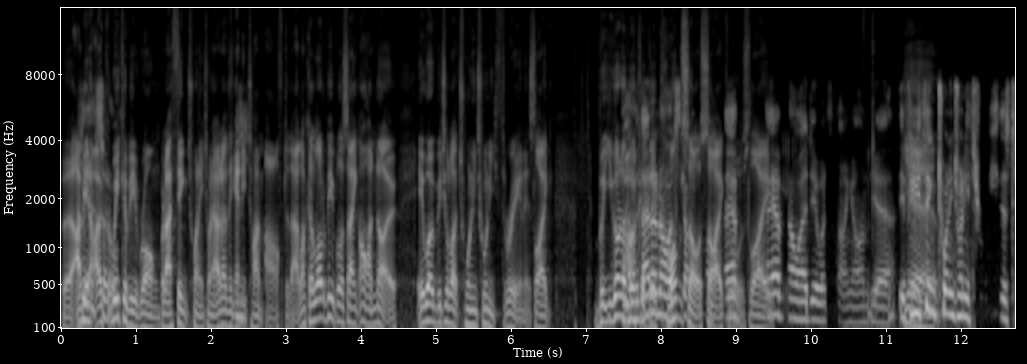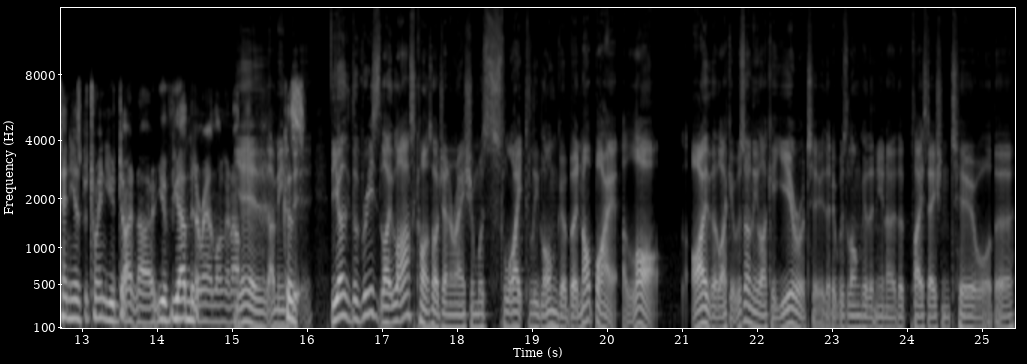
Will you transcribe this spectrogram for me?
But I mean, Yeah, I, so we could be wrong, but I think 2020. I don't think any time after that. Like a lot of people are saying, "Oh no, it won't be till like 2023," and it's like, but you got to Oh, look at the console on. They have- cycles. Like, I have no idea what's going on. Yeah, if you think 2023, there's 10 years between. You don't know. You've you haven't been around long enough. yeah, I mean, the, the only the reason like last console generation was slightly longer, but not by a lot either. Like it was only like a year or two that it was longer than you know the PlayStation 2 or the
